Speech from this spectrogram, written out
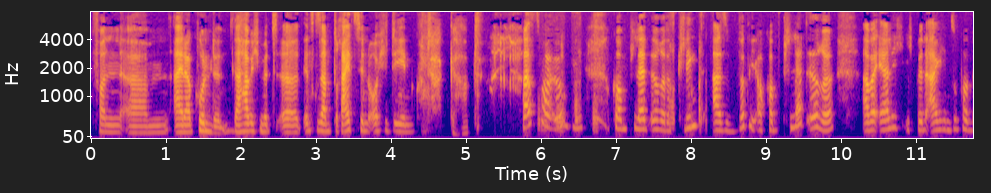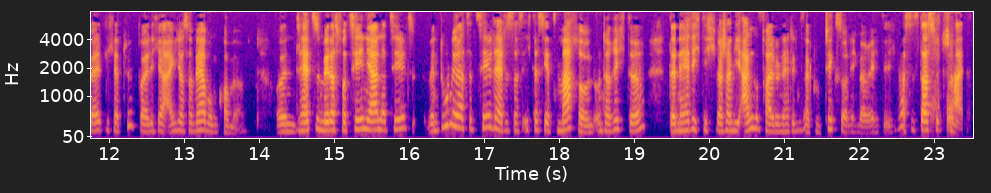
von ähm, einer Kundin. Da habe ich mit äh, insgesamt 13 Orchideen Kontakt gehabt. Das war irgendwie komplett irre. Das klingt also wirklich auch komplett irre. Aber ehrlich, ich bin eigentlich ein super weltlicher Typ, weil ich ja eigentlich aus der Werbung komme. Und hättest du mir das vor zehn Jahren erzählt, wenn du mir das erzählt hättest, dass ich das jetzt mache und unterrichte, dann hätte ich dich wahrscheinlich angefallen und hätte gesagt, du tickst doch nicht mehr richtig. Was ist das für ein Scheiß?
